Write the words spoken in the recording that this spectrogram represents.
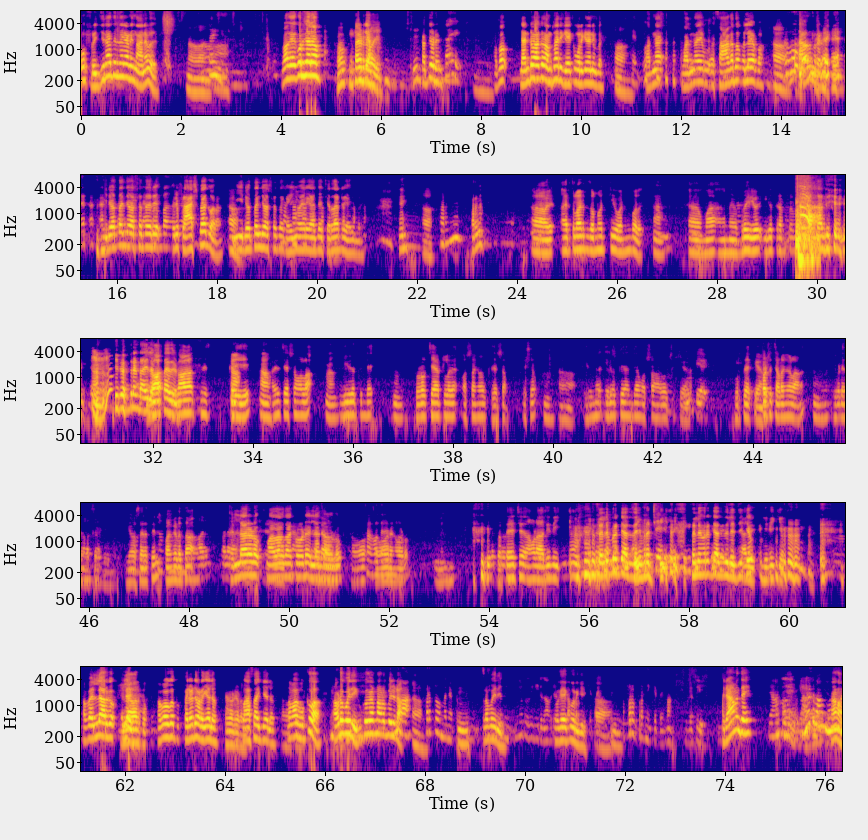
ഓ ഫ്രിഡ്ജിനകത്തിരുന്നാലാണ് ഈ നനവ്. കുറിച്ചാലോ? കത്തിയോട് അപ്പൊ രണ്ടു വാക്ക് സംസാരിക്കും കേക്ക് മുറിക്കുന്നതിന് മുമ്പ്. വന്ന സ്വാഗതം അല്ലേ അപ്പൊ? ഇരുപത്തഞ്ച് വർഷത്തെ ഒരു ഒരു ഫ്ലാഷ് ബാക്ക് പറ ഈ ഇരുപത്തഞ്ച് വർഷത്തെ കഴിഞ്ഞ പോയ കാര്യത്തെ കാലത്തെ ചെറുതായിട്ടൊരു കാര്യം പറ. ആ. പറഞ്ഞു. ആയിരത്തി തൊള്ളായിരത്തി തൊണ്ണൂറ്റി ഒൻപത് ഫെബ്രുവരി ഇരുപത്തിരണ്ട്. ഇരുപത്തിരണ്ടായില്ല? വിവാഹത്തിന് കഴിയുകയും ആ. അതിനുശേഷമുള്ള ജീവിതത്തിന്റെ. തുടർച്ചയായിട്ടുള്ള വർഷങ്ങൾക്ക് ശേഷം ആ, ഇന്ന് ഇരുപത്തി അഞ്ചാം വർഷം ആഘോഷിക്കുകയാണ്. പൂർത്തിയാക്കുകയാണ്. ആഘോഷ ചടങ്ങുകളാണ് ഇവിടെ നടക്കാൻ പോകുന്നത് ഈ അവസരത്തിൽ പങ്കെടുത്ത എല്ലാവരോടും മാതാപിതാക്കളോട് എല്ലാ എല്ലാവരോടും സഹോദരങ്ങളോടും. പ്രത്യേകിച്ച് നമ്മുടെ അതിഥി. സെലിബ്രിറ്റി അതിഥി. സെലിബ്രിറ്റി. സെലിബ്രിറ്റി അതിഥി ലജിക്കും ലിരിക്കും അപ്പൊ എല്ലാവർക്കും അല്ലേ എല്ലാവർക്കും. അപ്പൊ പരിപാടി തുടങ്ങിയാലോ? ക്ലാസ് ആക്കിയാലോ എന്നാ കുക്ക് വാ. അവിടെ പോയി കുക്ക് കാണാൻ അവിടെ പോയിട്ടാ ആ, അവിടെ പോയി അപ്പൊ കേക്ക് കുറിക്ക്. ആ. രാമന്തേ ആണോ?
